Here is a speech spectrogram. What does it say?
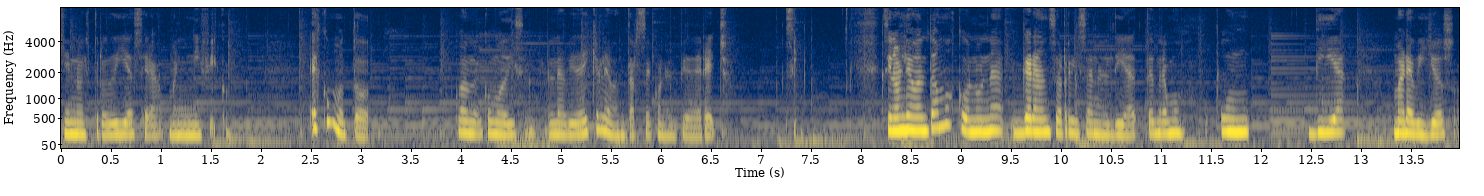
que nuestro día será magnífico. Es como todo, como dicen, en la vida hay que levantarse con el pie derecho. Sí. Si nos levantamos con una gran sonrisa en el día, tendremos un día maravilloso,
